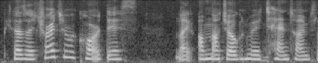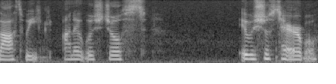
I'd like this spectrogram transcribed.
because I tried to record this, like I'm not joking, about ten times last week, and it was just, it was just terrible.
